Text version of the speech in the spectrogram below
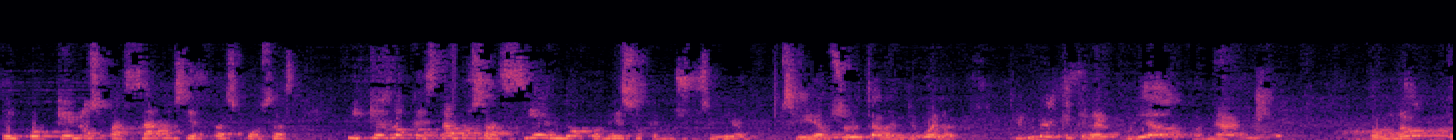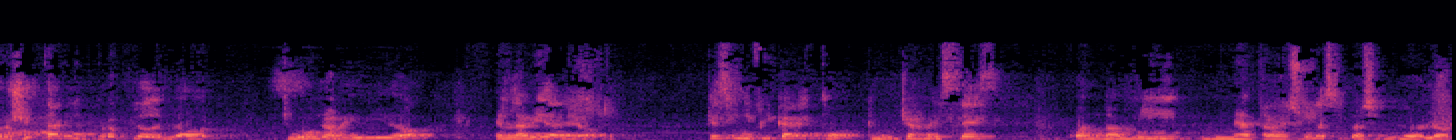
el por qué nos pasaron ciertas cosas y qué es lo que estamos haciendo con eso que nos sucedió. Sí, absolutamente. Bueno, primero hay que tener cuidado con algo, con no proyectar el propio dolor uno ha vivido en la vida de otro. ¿Qué significa esto? Que muchas veces cuando a mí me atravesó una situación de dolor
